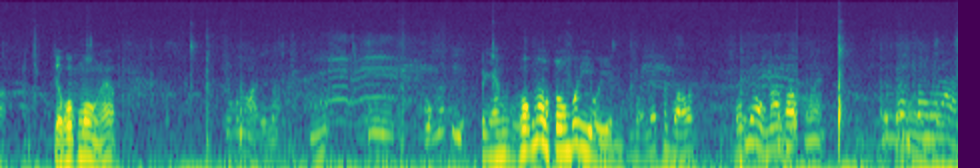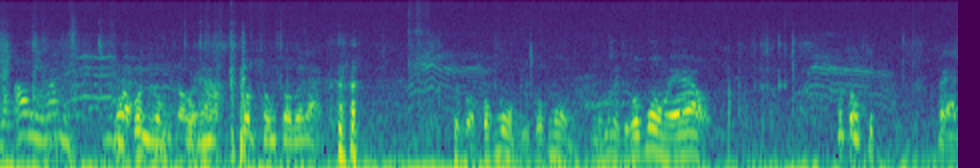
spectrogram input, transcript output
บอกจะหกโมงแล้ว เจ้าบ่หอดเลยเนาะอืมอืมผมนาทีเป็นหยังหกโมงตรงพอดีบ่เย็นบอกเลยเพิ่นบอกว่าผมโมงเนาะเพราะโอ้ยตรงตรงเวลาเอานี่มันคนตรงตรงนะคนตรงต่อเวลา เพิ่นบอกหกโมงหรือหกโมงนี่มันก็สิหกโมงแล้วมันต้องคิดแปด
